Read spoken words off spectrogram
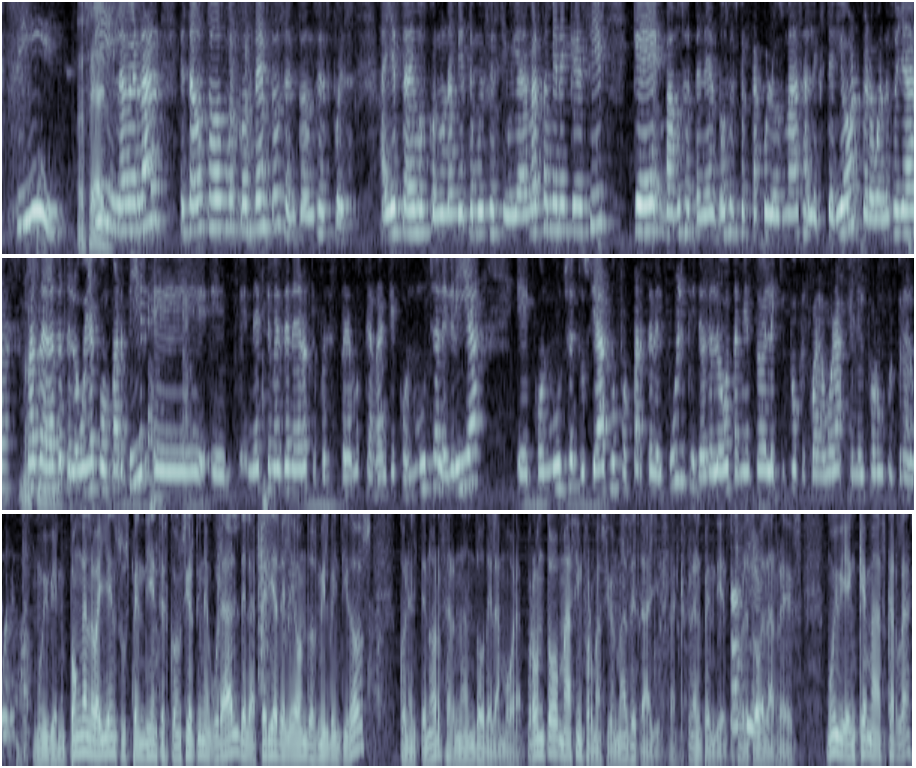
Sí, sí, la verdad, estamos todos muy contentos, entonces pues ahí estaremos con un ambiente muy festivo y además también hay que decir que vamos a tener dos espectáculos más al exterior, pero bueno, eso ya más, adelante te lo voy a compartir eh, eh, en este mes de enero que pues esperemos que arranque con mucha alegría. Eh, con mucho entusiasmo por parte del público y desde luego también todo el equipo que colabora en el Fórum Cultural Guanajuato. Muy bien, pónganlo ahí en sus pendientes, concierto inaugural de la Feria de León 2022 con el tenor Fernando de la Mora. Pronto más información, más detalles, para que estén al pendiente, sobre todo de las redes. Muy bien, ¿qué más, Carla?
